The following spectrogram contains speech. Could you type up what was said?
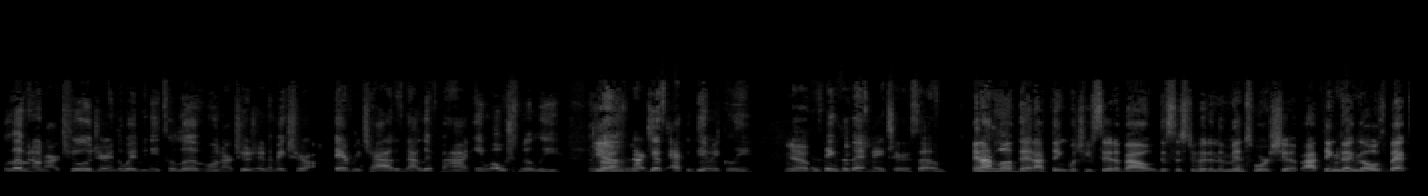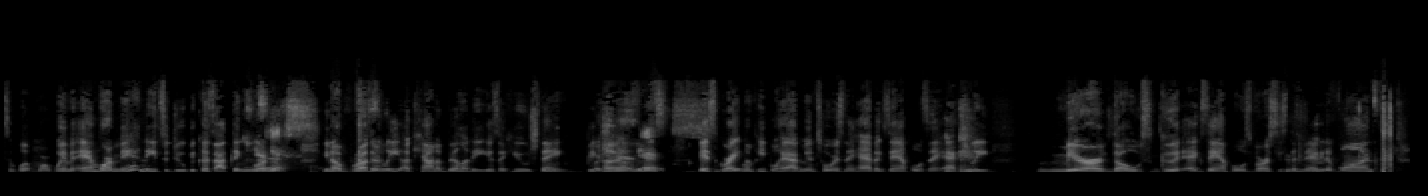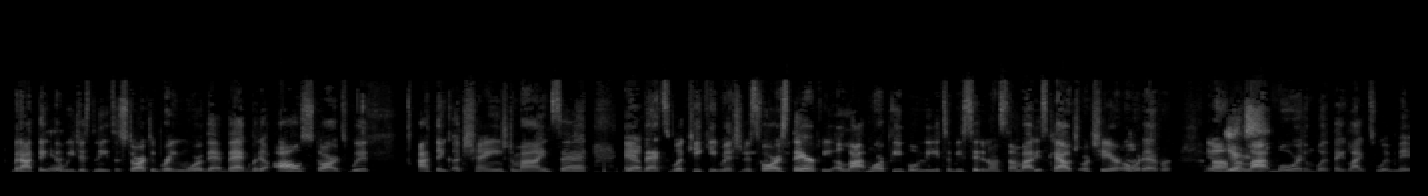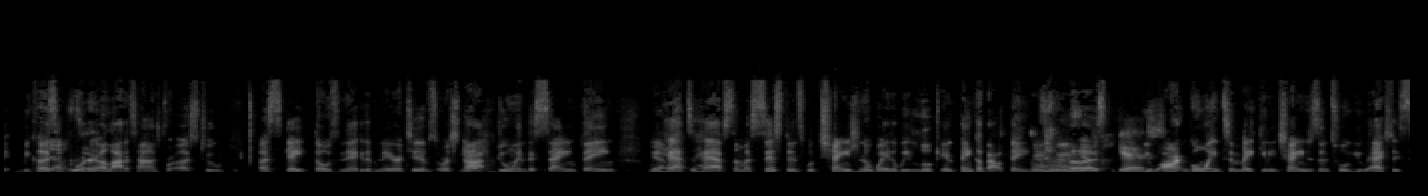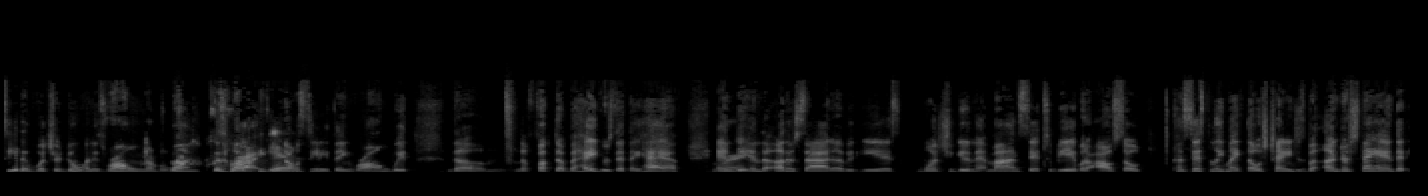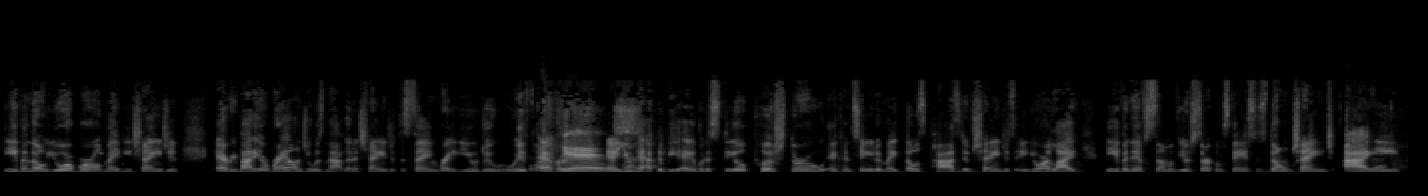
loving on our children the way we need to love on our children to make sure every child is not left behind emotionally, Yeah. um, not just academically Yep. and things of that nature. So And I love that. I think what you said about the sisterhood and the mentorship, I think that Mhm. goes back to what more women and more men need to do because I think brother, Yes. you know, brotherly accountability is a huge thing because sure. Yes. it's great when people have mentors and they have examples and they actually mirror those good examples versus the Mhm. negative ones. But I think Yeah. that we just need to start to bring more of that back. But it all starts with I think a changed mindset and Yep. back to what Kiki mentioned as far as therapy. A lot more people need to be sitting on somebody's couch or chair or whatever. Yep. um, Yes. A lot more than what they like to admit. Because Yep. in order Yeah. a lot of times for us to escape those negative narratives or stop doing the same thing, we Yep. have to have some assistance with changing the way that we look and think about things. Mhm. Because Yes. you aren't going to make any changes until you actually see that what you're doing is wrong. Number one, because a lot Right. of people Yeah. don't see anything wrong with the the fucked up behaviors that they have, and Right. then the other side of it is once you get in that mindset to be able to also consistently make those changes, but understand that even though your world may be changing, everybody around you is not going to change at the same rate you do, if Right. ever. Yes. And you have to be able to still push through and continue to make those positive changes in your life, even if some of your circumstances don't change. I.e.,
